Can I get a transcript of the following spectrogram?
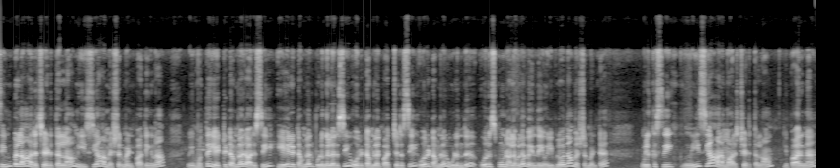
சிம்பிளாக அரைச்சி எடுத்துடலாம். ஈஸியாக மெஷர்மெண்ட் பார்த்தீங்கன்னா மொத்தம் எட்டு டம்ளர் அரிசி ஏழு டம்ளர் புழுங்கல் அரிசி ஒரு டம்ளர் பச்சரிசி ஒரு டம்ளர் உளுந்து ஒரு ஸ்பூன் அளவில் வெந்தயம். இவ்வளோ தான் மெஷர்மெண்ட்டு உங்களுக்கு சீ ஈஸியாக நம்ம அரைச்சி எடுத்துடலாம். இங்கே பாருங்கள்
